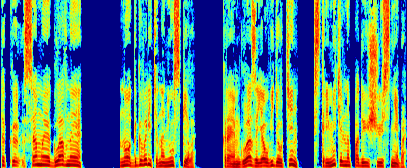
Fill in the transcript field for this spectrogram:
«Так э, самое главное...» Но договорить она не успела. Краем глаза я увидел тень, стремительно падающую с неба.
